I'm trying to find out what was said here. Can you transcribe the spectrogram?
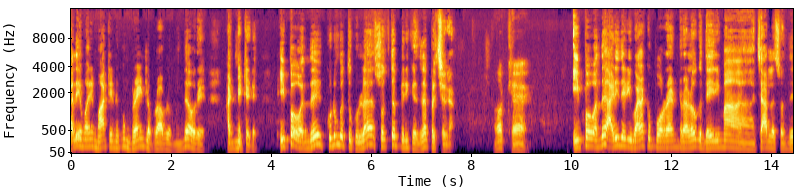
அதே மாதிரி மார்ட்டினுக்கும் பிரெயின்ல ப்ராப்ளம் வந்து அவர் அட்மிட்டடு இப்போ வந்து குடும்பத்துக்குள்ள சொத்தை பிரிக்கிறதுல பிரச்சனை. ஓகே. இப்போ வந்து அடிதடி வழக்கு போடுறேன்ற அளவுக்கு தைரியமா சார்லஸ் வந்து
